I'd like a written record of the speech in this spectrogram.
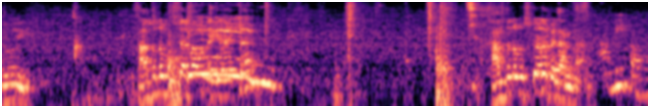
দুই। শান্তনু পুরস্কার পাবো নাকি একটা শান্তনু পুরস্কারও পেলাম না। আমি পাবো।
